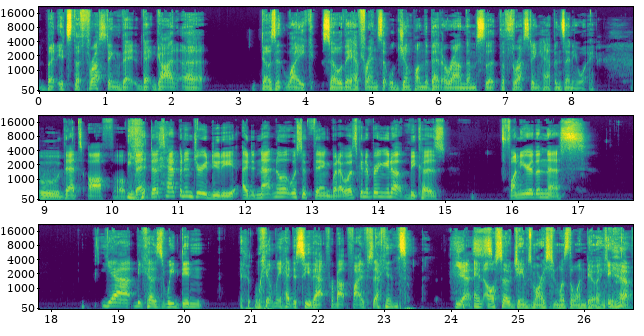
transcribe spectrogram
but it's the thrusting that, that God, uh, doesn't like. So they have friends that will jump on the bed around them so that the thrusting happens anyway. Ooh, that's awful. That does happen in jury duty. I did not know it was a thing, but I was gonna bring it up because funnier than this. Yeah, because we didn't. We only had to see that for about five seconds, Yes, and also James Marsden was the one doing it. yeah,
